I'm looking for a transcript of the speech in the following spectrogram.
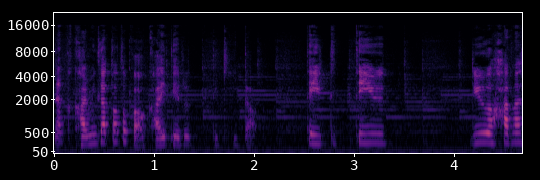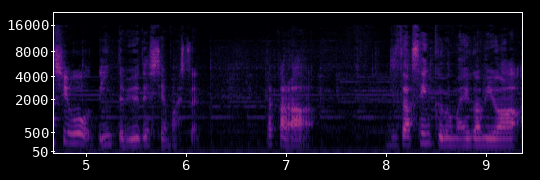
なんか髪型とかを変えてるって聞いた。って言って、っていう、いう話をインタビューでしてました、ね。だから、実は千空の前髪は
